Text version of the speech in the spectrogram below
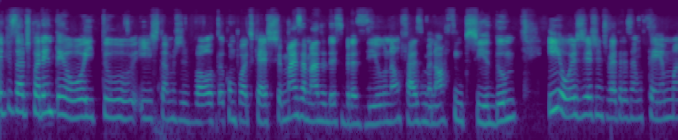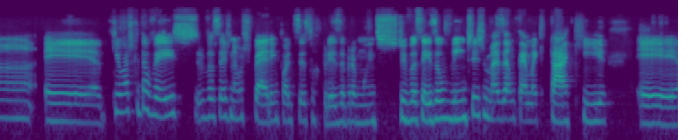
Episódio 48 e estamos de volta com o podcast mais amado desse Brasil, não faz o menor sentido. E hoje a gente vai trazer um tema é, que eu acho que talvez vocês não esperem, pode ser surpresa para muitos de vocês ouvintes, mas é um tema que está aqui. É,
